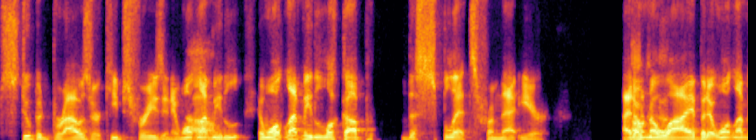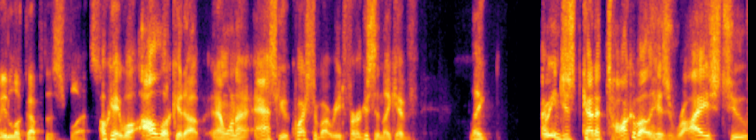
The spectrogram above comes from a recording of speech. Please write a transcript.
stupid browser keeps freezing. It won't let Oh. me. It won't let me look up the splits from that year. I don't know why, but it won't let me look up the splits. Okay, well, I'll look it up, and I want to ask you a question about Reid Ferguson. Like, have, like, I mean, just kind of talk about his rise to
